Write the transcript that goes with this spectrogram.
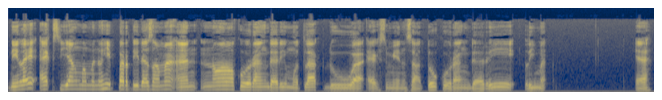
Nilai X yang memenuhi pertidaksamaan 0 kurang dari mutlak 2X min 1 kurang dari 5 Ya.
